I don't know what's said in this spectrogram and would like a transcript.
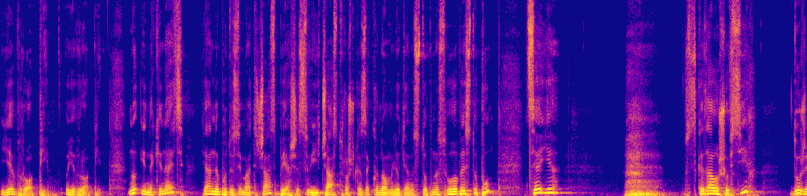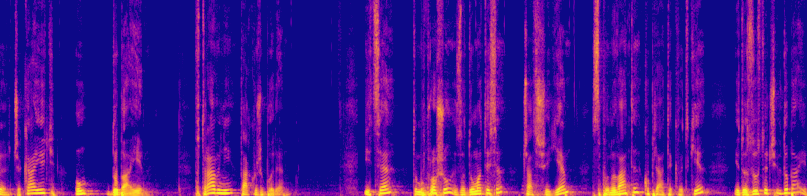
Європі. У Європі. Ну і на кінець я не буду займати час, бо я ще свій час трошки зекономлю для наступного свого виступу. Це є сказав, що всіх дуже чекають у Дубаї. В травні також буде. І це, тому прошу задуматися, час ще є, спонувати, купляти квитки і до зустрічі в Дубаї.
